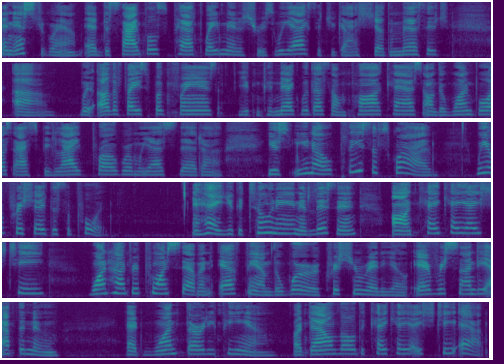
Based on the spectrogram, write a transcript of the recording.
and Instagram at Disciples Pathway Ministries. We ask that you guys share the message, um, with other Facebook friends. You can connect with us on podcasts on the One Voice I Speak Life program. We ask that uh, you you know please subscribe. We appreciate the support. And hey, you could tune in and listen on KKHT 100.7 FM, The Word Christian Radio, every Sunday afternoon at 1.30 p.m. or download the KKHT app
